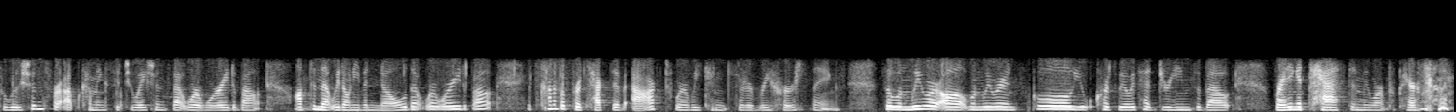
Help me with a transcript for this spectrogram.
solutions for upcoming situations that we're worried about, often that we don't even know that we're worried about. It's kind of a protective act where we can sort of rehearse things. So when we were all when we were in school, you, of course, we always had dreams about writing a test and we weren't prepared for the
